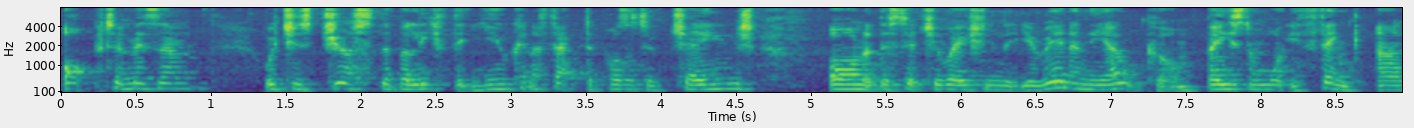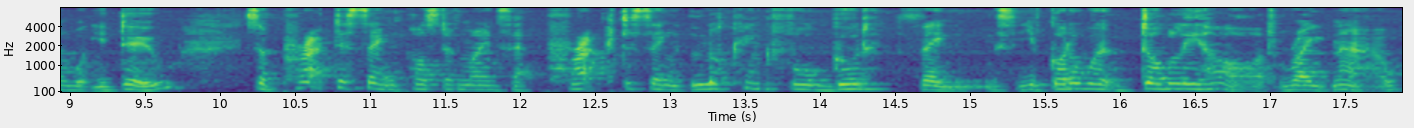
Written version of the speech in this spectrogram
optimism, which is just the belief that you can affect a positive change on the situation that you're in and the outcome based on what you think and what you do. So, practicing positive mindset, practicing looking for good things. You've got to work doubly hard right now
